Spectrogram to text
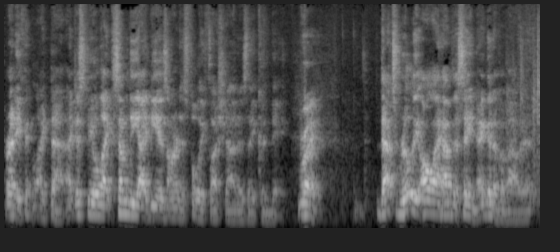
or anything like that. I just feel like some of the ideas aren't as fully fleshed out as they could be. Right. That's really all I have to say negative about it.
